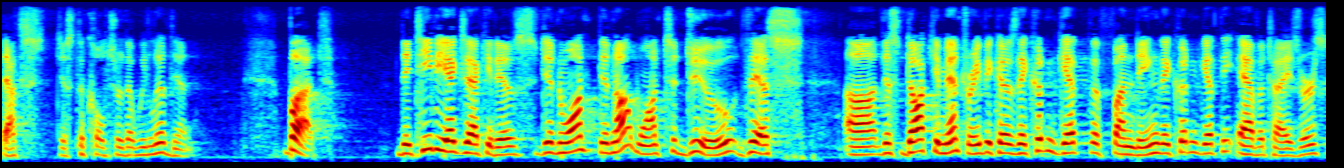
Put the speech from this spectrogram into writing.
That's just the culture that we lived in. But the TV executives didn't want, did not want to do this, uh, this documentary because they couldn't get the funding, they couldn't get the advertisers,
